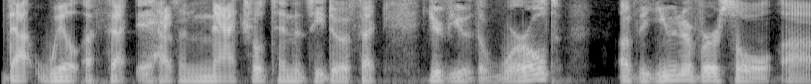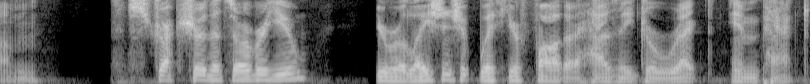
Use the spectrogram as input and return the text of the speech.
that will affect, it has a natural tendency to affect your view of the world, of the universal um, structure that's over you, your relationship with your father has a direct impact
